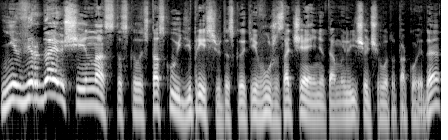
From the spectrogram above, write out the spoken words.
Не ввергающие нас, так сказать, в тоску и депрессию, так сказать, и в ужас, отчаяние там или еще чего-то такое, да,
